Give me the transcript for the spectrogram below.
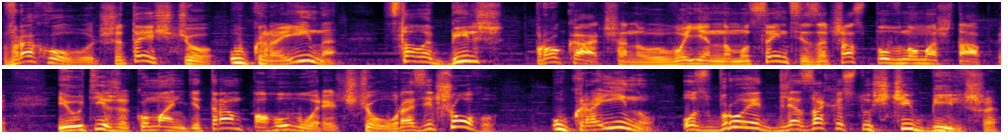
враховуючи те, що Україна стала більш прокачаною у воєнному сенсі за час повномасштабки. І у тій же команді Трампа говорять, що у разі чого Україну озброять для захисту ще більше.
